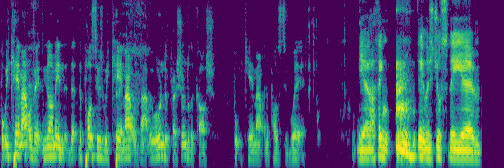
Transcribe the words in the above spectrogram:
But we came out of it. You know what I mean? The, the positives we came out of that. We were under pressure, under the cosh, but we came out in a positive way. Yeah, I think it was just the um,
